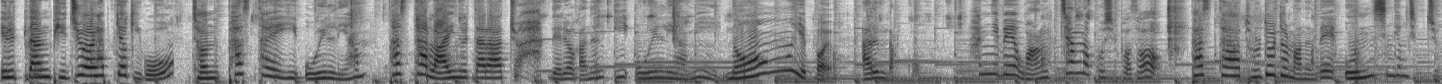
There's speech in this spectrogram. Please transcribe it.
일단 비주얼 합격이고 전 파스타의 이 오일리함 파스타 라인을 따라 쫙 내려가는 이 오일리함이 너무 예뻐요 아름답고 한 입에 왕창 넣고 싶어서 파스타 돌돌돌 많은데 온 신경 집중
